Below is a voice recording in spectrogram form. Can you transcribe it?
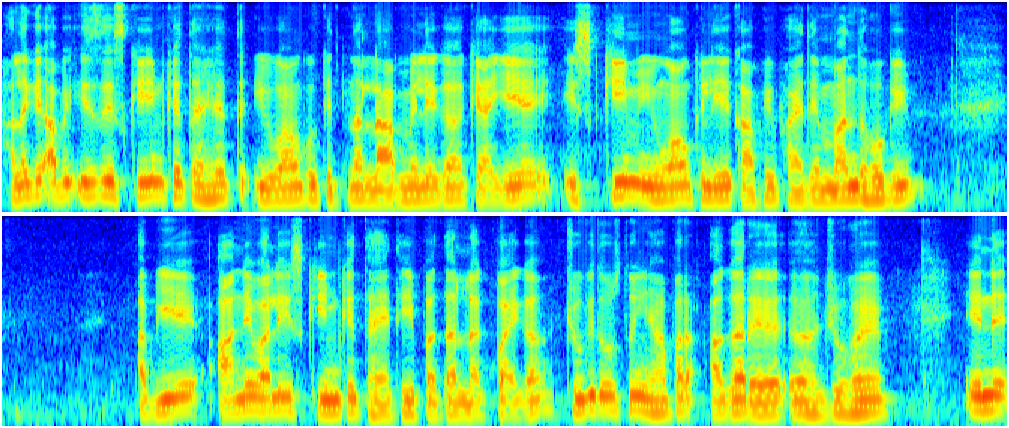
हालाँकि अब इस स्कीम के तहत युवाओं को कितना लाभ मिलेगा, क्या ये स्कीम युवाओं के लिए काफ़ी फ़ायदेमंद होगी? अब ये आने वाली स्कीम के तहत ही पता लग पाएगा। क्योंकि दोस्तों, यहाँ पर अगर जो है, इन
